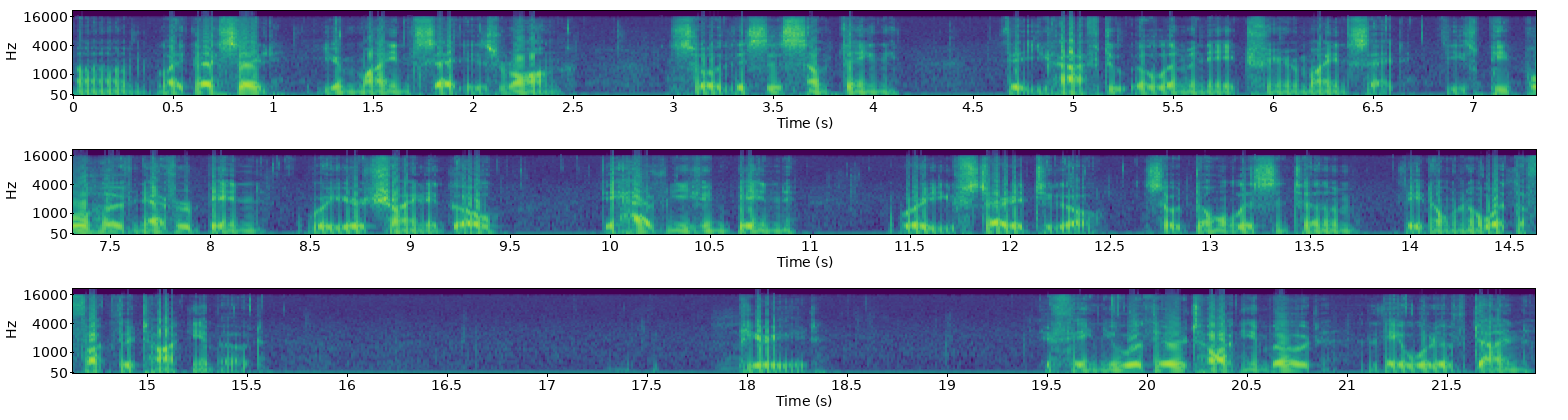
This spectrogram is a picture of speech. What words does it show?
Um, like I said, your mindset is wrong. So this is something that you have to eliminate from your mindset. These people have never been where you're trying to go. They haven't even been where you've started to go. So don't listen to them. They don't know what the fuck they're talking about. Period. If they knew what they were talking about, they would have done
